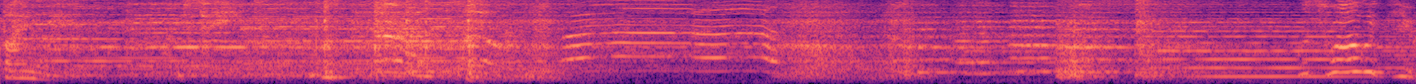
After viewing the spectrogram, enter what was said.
Finally, I'm saved. What's wrong with you?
